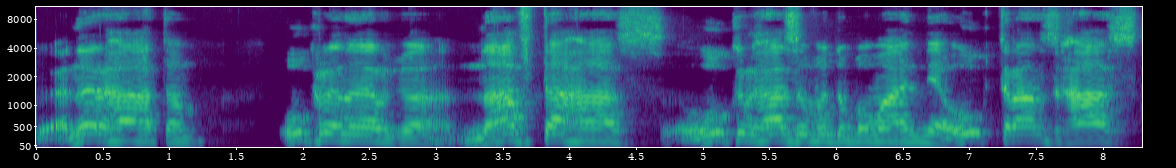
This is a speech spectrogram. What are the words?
Енергоатом, Укренерго, Нафтогаз, Укргазовидобування, Укртрансгаз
